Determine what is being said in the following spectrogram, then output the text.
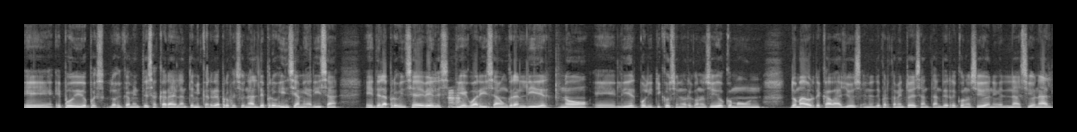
Eh, he podido, pues, lógicamente sacar adelante mi carrera profesional de provincia. Mi Ariza es de la provincia de Vélez. Diego Ariza, un gran líder, no eh, líder político, sino reconocido como un domador de caballos en el departamento de Santander, reconocido a nivel nacional.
